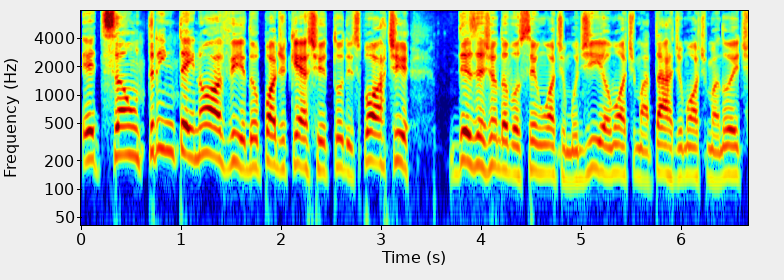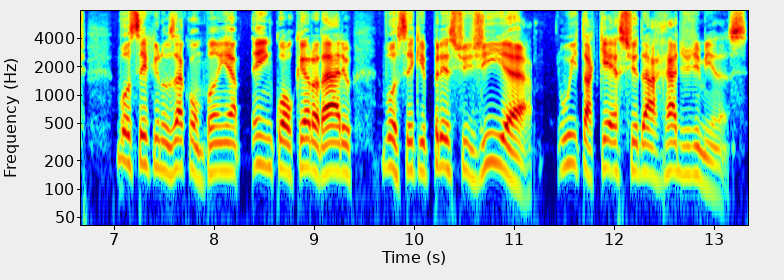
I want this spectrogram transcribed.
edição 39 do podcast Todo Esporte. Desejando a você um ótimo dia, uma ótima tarde, uma ótima noite. Você que nos acompanha em qualquer horário, você que prestigia o Itacast da Rádio de Minas.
